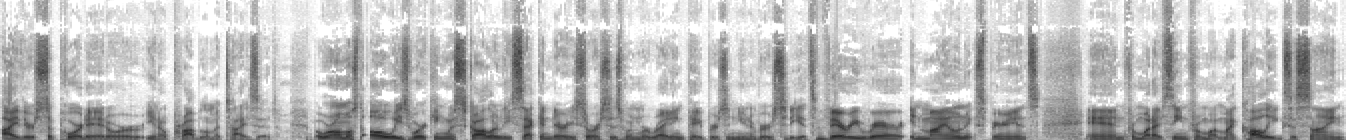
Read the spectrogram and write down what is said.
either support it or, you know, problematize it. But we're almost always working with scholarly secondary sources when we're writing papers in university. It's very rare in my own experience and from what I've seen from what my colleagues assign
